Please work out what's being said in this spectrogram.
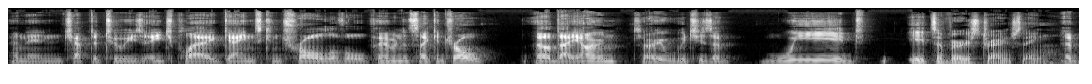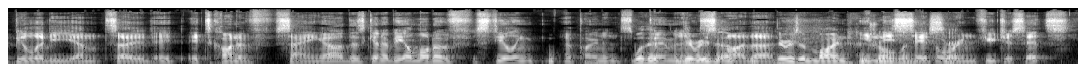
And then chapter two is each player gains control of all permanents they control, or they own, sorry, which is a weird It's a very strange thing. ability. And so it, it's kind of saying, oh, there's going to be a lot of stealing opponents' Well, there, permanents there is a either there is a mind control in this set this or in future sets.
